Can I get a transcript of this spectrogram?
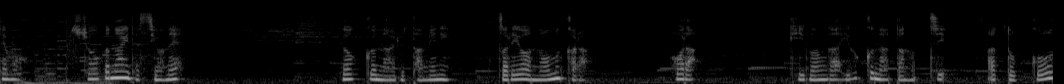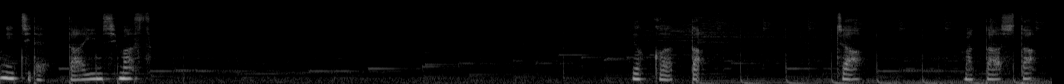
でもしょうがないですよね。良くなるためにそれを飲むから。ほら気分が良くなった後あと5日で退院します。よくあった。じゃあまた明日。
